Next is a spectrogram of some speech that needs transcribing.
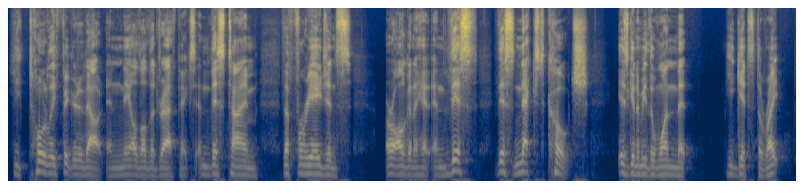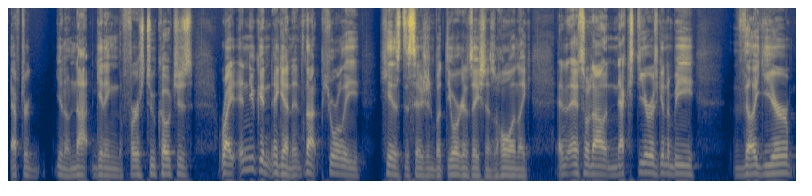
he totally figured it out and nailed all the draft picks. And this time, the free agents are all going to hit. And this this next coach is going to be the one that he gets the right after you know not getting the first two coaches right. And you can again, it's not purely his decision, but the organization as a whole. And like, and, and so now next year is going to be the year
